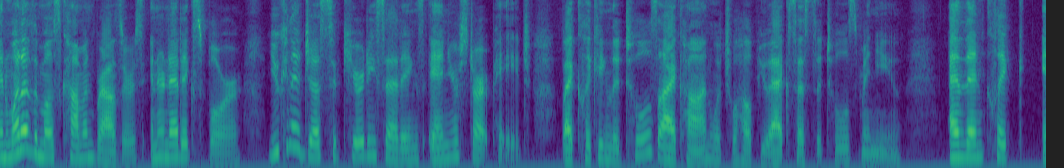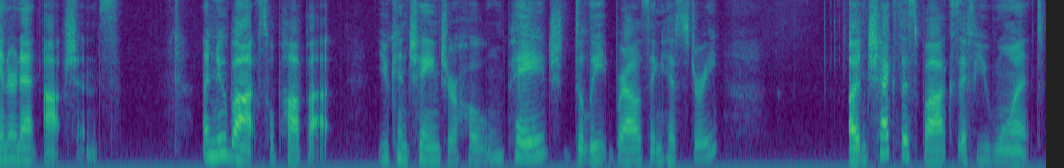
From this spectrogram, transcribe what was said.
In one of the most common browsers, Internet Explorer, you can adjust security settings and your start page by clicking the Tools icon, which will help you access the Tools menu, and then click Internet Options. A new box will pop up. You can change your home page, delete browsing history, uncheck this box if you want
